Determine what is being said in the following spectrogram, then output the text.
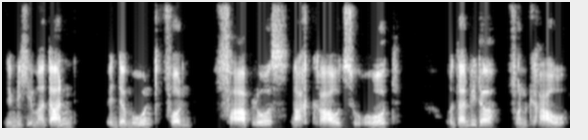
Nämlich immer dann, wenn der Mond von farblos nach grau zu rot und dann wieder von grau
